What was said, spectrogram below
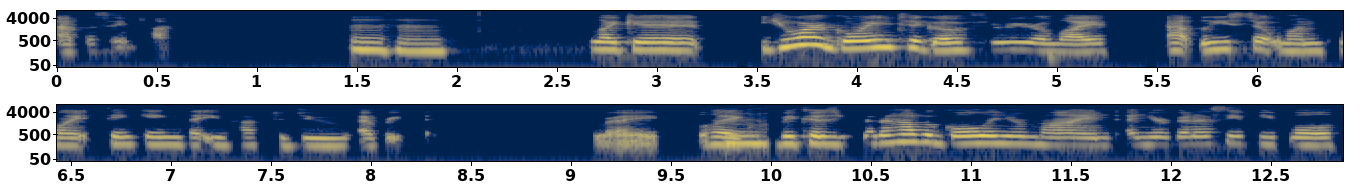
at the same time. Mm-hmm. Like, it, you are going to go through your life at least at one point thinking that you have to do everything right? Like mm. because you're gonna have a goal in your mind and you're gonna see people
